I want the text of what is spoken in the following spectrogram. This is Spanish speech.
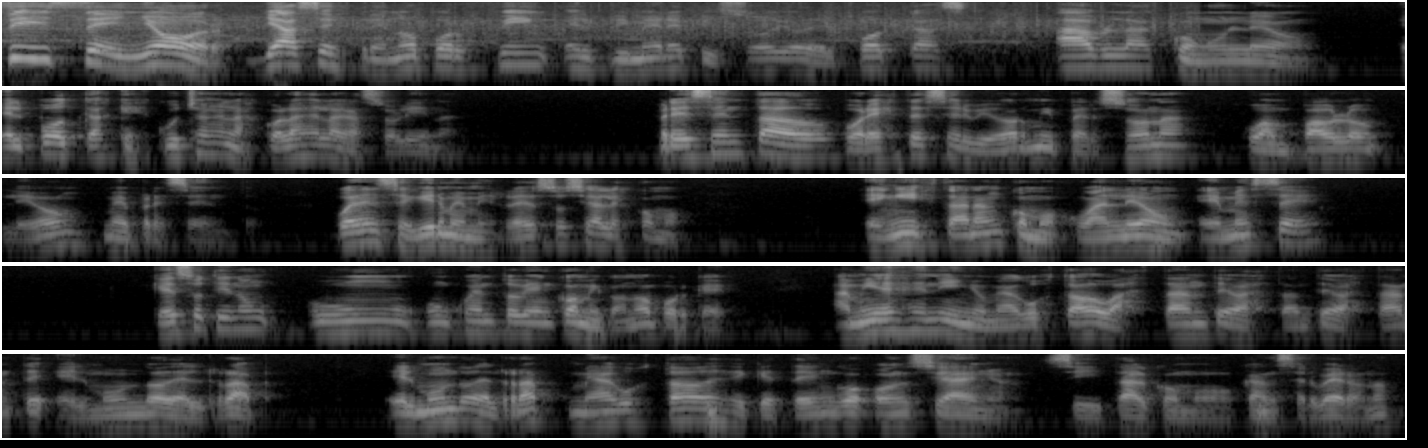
Sí, señor, ya se estrenó por fin el primer episodio del podcast Habla con un león, el podcast que escuchan en las colas de la gasolina. Presentado por este servidor, mi persona, Juan Pablo León, me presento. Pueden seguirme en mis redes sociales como en Instagram como Juan León MC, que eso tiene un, un cuento bien cómico, ¿no? Porque a mí desde niño me ha gustado bastante, bastante, bastante el mundo del rap el mundo del rap me ha gustado desde que tengo 11 años, sí, tal como cancerbero, ¿no?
